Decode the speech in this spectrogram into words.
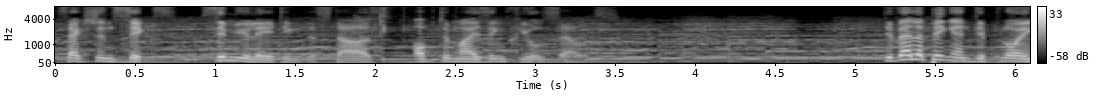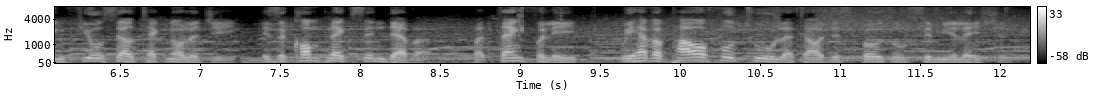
Section 6. Simulating the stars, optimizing fuel cells. Developing and deploying fuel cell technology is a complex endeavor, but thankfully, we have a powerful tool at our disposal simulation.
